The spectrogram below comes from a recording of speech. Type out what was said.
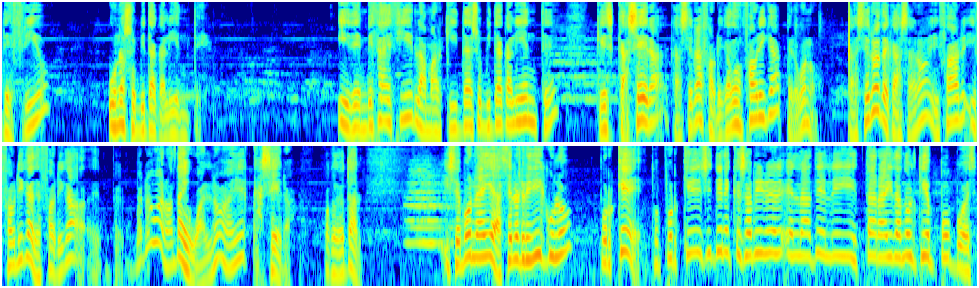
de frío una sopita caliente. Y de, empieza a decir la marquita de sopita caliente, que es casera, casera fabricado en fábrica, pero bueno, casero de casa, ¿no? Y, y fábrica de fábrica, eh, pero, bueno, da igual, ¿no? Ahí es casera, porque total. Y se pone ahí a hacer el ridículo, ¿por qué? Pues porque si tienes que salir en la tele y estar ahí dando el tiempo, pues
